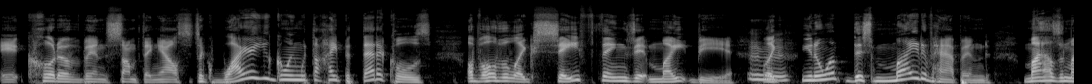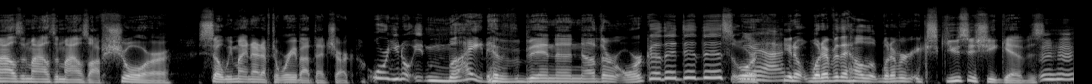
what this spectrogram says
it could have been something else. It's like, why are you going with the hypotheticals of all the like safe things it might be? Like, Mhm. you know what? This might have happened miles and miles and miles and miles offshore. So we might not have to worry about that shark. Or, you know, it might have been another orca that did this. Or, Yeah. you know, whatever the hell, whatever excuses she gives. hmm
